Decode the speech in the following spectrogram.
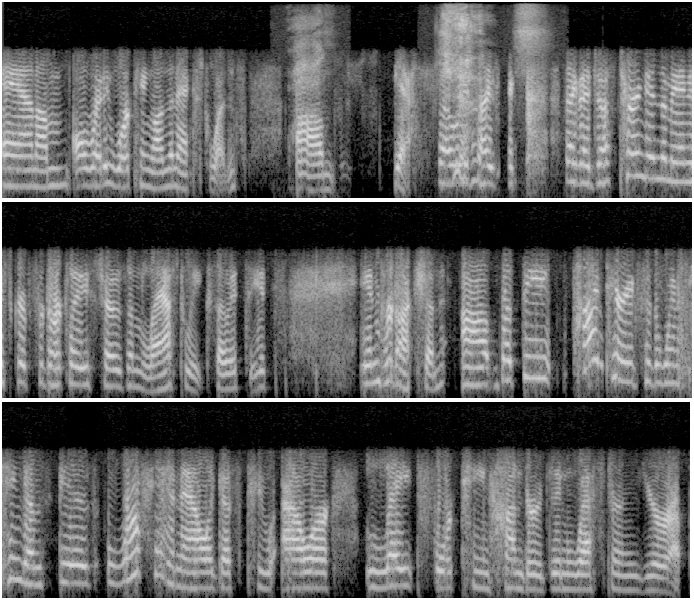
and I'm already working on the next ones. Um, yeah. So it's I, in fact I just turned in the manuscript for Dark Lady's Chosen last week, so it's it's in production. Uh, but the time period for the Winter Kingdoms is roughly analogous to our late 1400s in Western Europe.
